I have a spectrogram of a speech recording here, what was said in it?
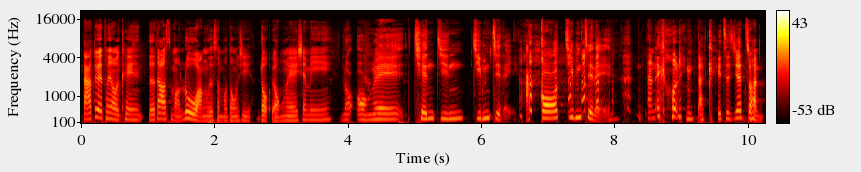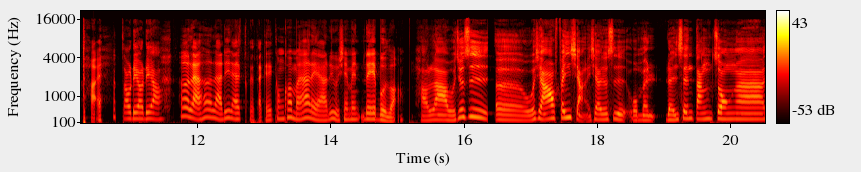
答对的朋友可以得到什么鹿王的什么东西？鹿王的什么？鹿王的千金金一个，阿哥金一个，那你可能大家直接转台，走了了。好啦好啦，你来大家讲看嘛咧啊，你有啥物礼物啊？好啦，我就是呃，我想要分享一下，就是我们人生当中啊，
